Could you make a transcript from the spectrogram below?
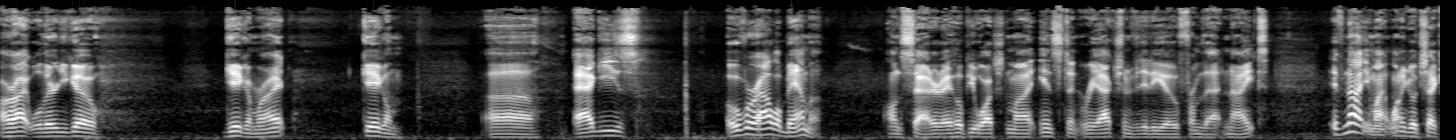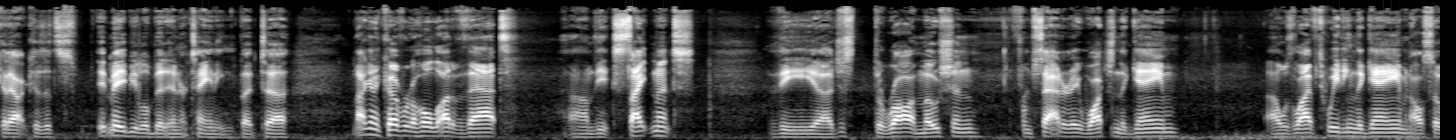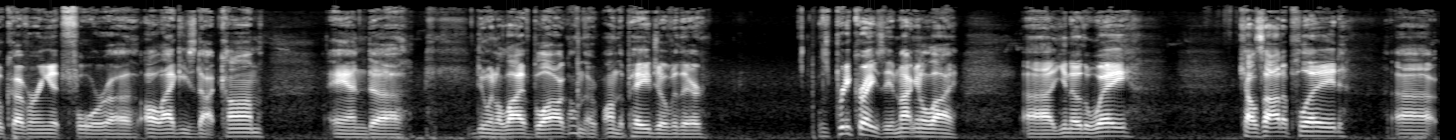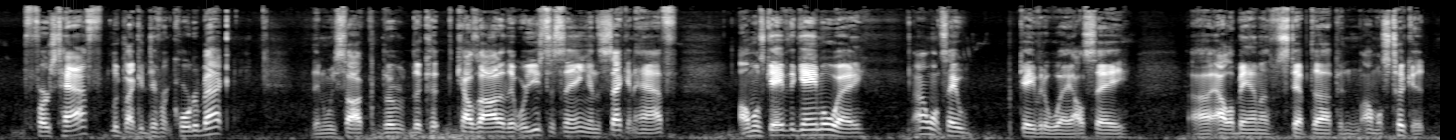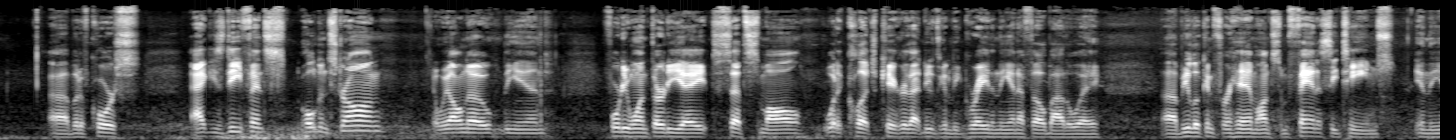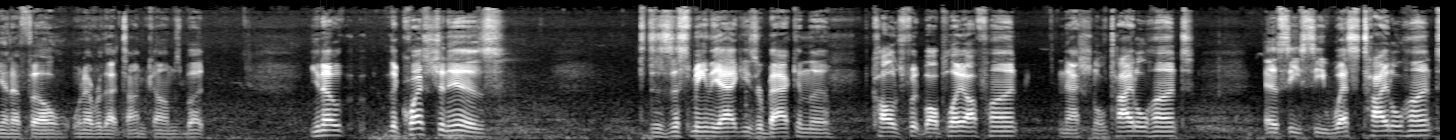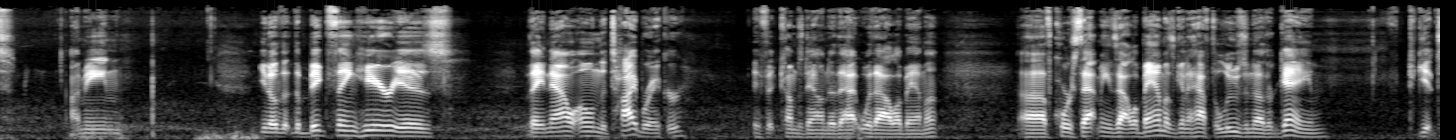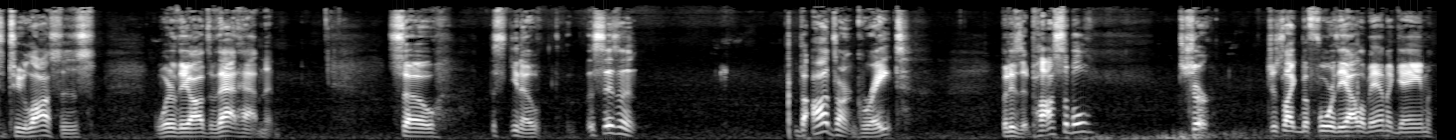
All right, well, there you go. Gig 'em, right? Gig 'em. Uh, Aggies over Alabama on Saturday. I hope you watched my instant reaction video from that night. If not, you might want to go check it out because it's it may be a little bit entertaining. But uh, I'm not going to cover a whole lot of that. Um, the excitement, the uh, just the raw emotion from Saturday watching the game. I was live tweeting the game and also covering it for uh, allaggies.com and uh, doing a live blog on the on the page over there. It was pretty crazy. I'm not to lie. Uh, you know the way Calzada played uh, first half looked like a different quarterback. Then we saw the the Calzada that we're used to seeing in the second half. Almost gave the game away. I won't say gave it away. I'll say uh, Alabama stepped up and almost took it. Uh, but of course, Aggies defense holding strong, and we all know the end. 41 38, Seth Small. What a clutch kicker. That dude's going to be great in the NFL, by the way. Uh, be looking for him on some fantasy teams in the NFL whenever that time comes. But, you know, the question is does this mean the Aggies are back in the college football playoff hunt, national title hunt, SEC West title hunt? I mean, you know, the, the big thing here is they now own the tiebreaker if it comes down to that with Alabama. Uh, of course, that means Alabama's going to have to lose another game to get to two losses. What are the odds of that happening? So, you know, this isn't, the odds aren't great, but is it possible? Sure. Just like before the Alabama game,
